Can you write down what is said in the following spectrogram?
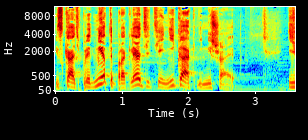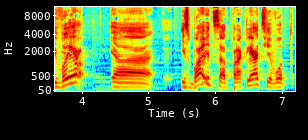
искать предметы, проклятие тебе никак не мешает. И В. Э, избавиться от проклятия, вот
